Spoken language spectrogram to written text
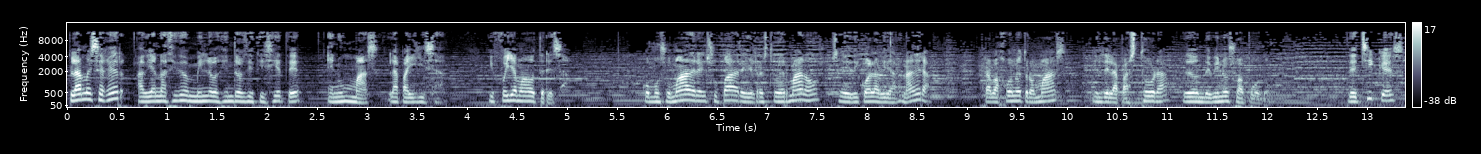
Pla Meseguer había nacido en 1917 en un mas, La Pallisa, y fue llamado Teresa. Como su madre, su padre y el resto de hermanos, se dedicó a la vida ganadera. Trabajó en otro más, el de la pastora, de donde vino su apodo. De chiques,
